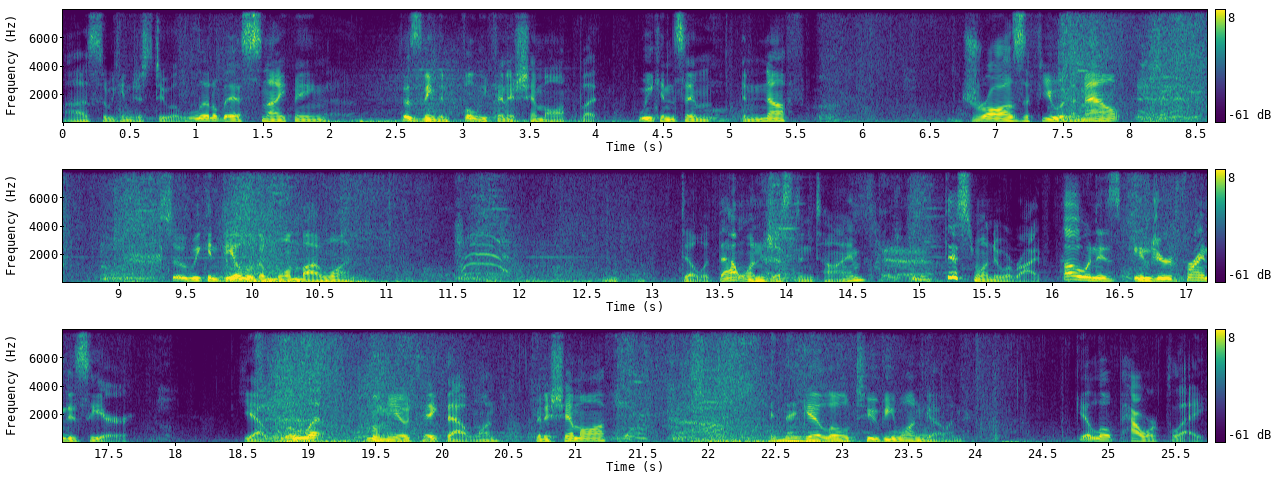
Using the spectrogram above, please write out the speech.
Uh, so we can just do a little bit of sniping. Doesn't even fully finish him off, but weakens him enough. Draws a few of them out. So we can deal with them one by one. Dealt with that one just in time. This one to arrive. Oh, and his injured friend is here. Yeah, we'll let Mumyo take that one. Finish him off. And then get a little 2v1 going. Get a little power play.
